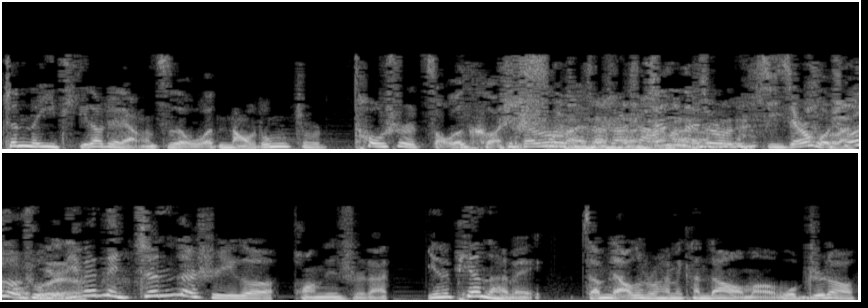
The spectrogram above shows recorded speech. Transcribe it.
真的，一提到这两个字，我脑中就是透视走的可深了，真的就是几节火车都出去，因为那真的是一个黄金时代。因为片子还没，咱们聊的时候还没看到嘛，我不知道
